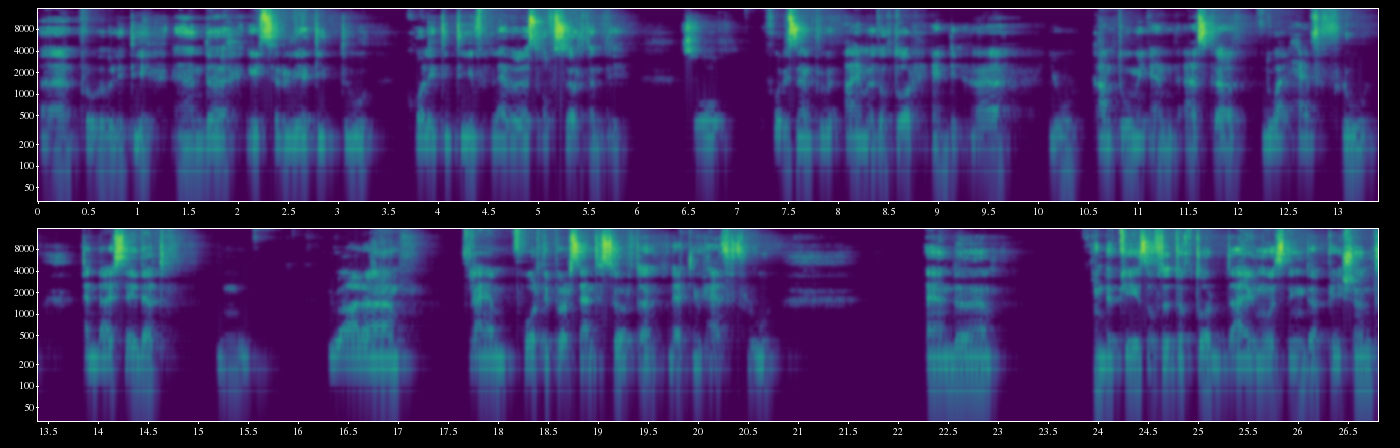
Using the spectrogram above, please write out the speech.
uh, probability, and uh, it's related to qualitative levels of certainty. So, for example, I am a doctor, and uh, you come to me and ask, uh, "Do I have flu?" And I say that mm, you are um, I am 40% certain that you have flu. And uh, in the case of the doctor diagnosing the patient,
